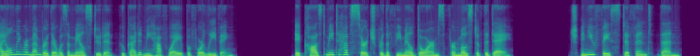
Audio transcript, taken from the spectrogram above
I only remember there was a male student who guided me halfway before leaving. It caused me to have search for the female dorms for most of the day. Chen Yu face stiffened, then,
